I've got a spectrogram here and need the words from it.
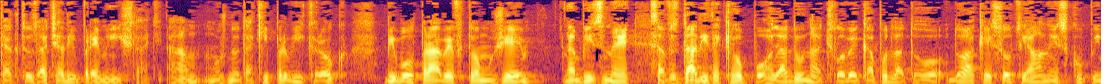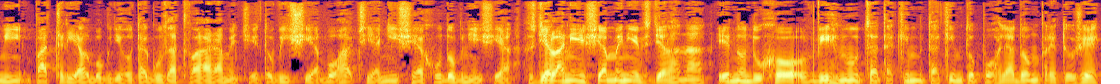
takto začali premýšľať. A možno taký prvý krok by bol práve v tom, že aby sme sa vzdali takého pohľadu na človeka podľa toho, do akej sociálnej skupiny patrí, alebo kde ho tak uzatvárame, či je to vyššia, bohatšia, nižšia, chudobnejšia, vzdelanejšia, menej vzdelaná. Jednoducho vyhnúť sa takým, takýmto pohľadom, pretože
